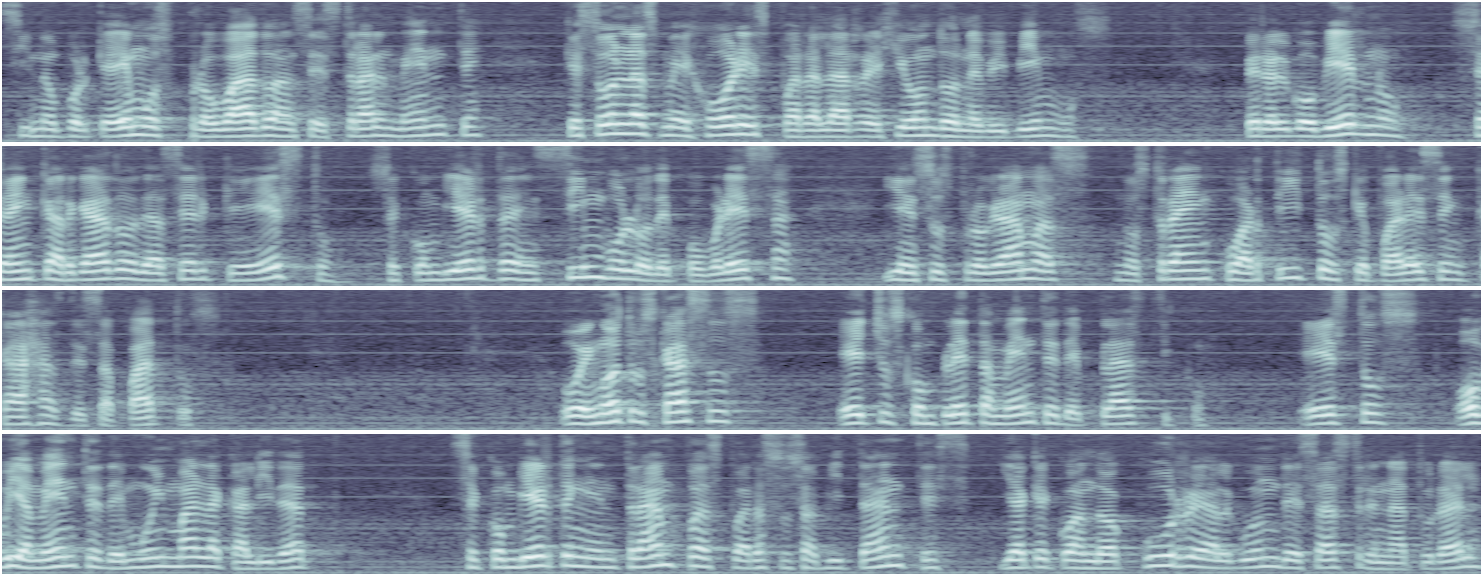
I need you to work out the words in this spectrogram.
sino porque hemos probado ancestralmente que son las mejores para la región donde vivimos. Pero el gobierno se ha encargado de hacer que esto se convierta en símbolo de pobreza y en sus programas nos traen cuartitos que parecen cajas de zapatos. O en otros casos, hechos completamente de plástico. Estos, obviamente de muy mala calidad, se convierten en trampas para sus habitantes, ya que cuando ocurre algún desastre natural,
